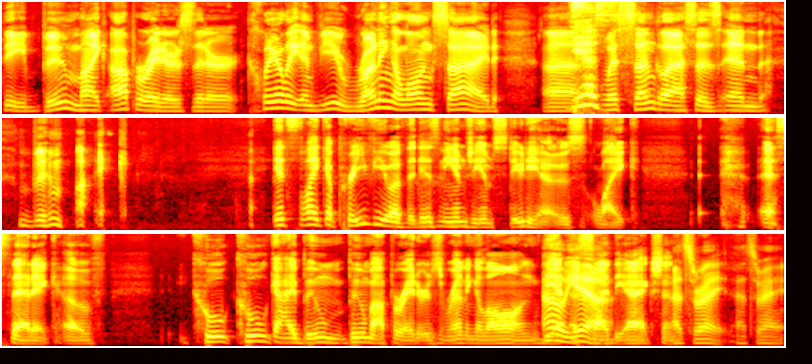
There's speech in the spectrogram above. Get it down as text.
the boom mic operators that are clearly in view running alongside uh, Yes! with sunglasses and boom mic. It's like a preview of the Disney MGM Studios like aesthetic of cool cool guy boom boom operators running along Oh, yeah. beside the action. That's right. That's right.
